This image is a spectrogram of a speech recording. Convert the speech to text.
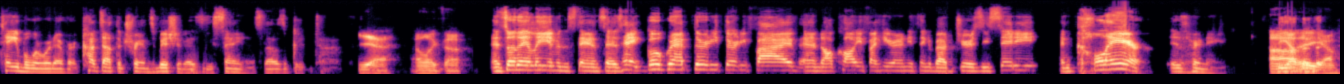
table or whatever. It cuts out the transmission as he's saying it. So that was a good time. Yeah, I like that. And so they leave, and Stan says, Hey, go grab 3035, and I'll call you if I hear anything about Jersey City. And Claire is her name. Uh, other- there you the- go.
